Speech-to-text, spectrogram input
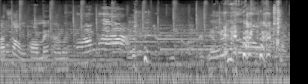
บัสสองพร้อมไหมคะบัสพร้อมค่ะ เดี๋ยวเลยหัว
